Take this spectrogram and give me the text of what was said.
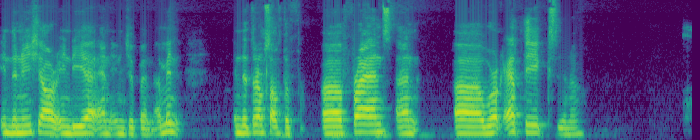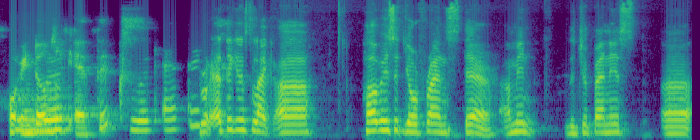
Indonesia or India and in Japan. I mean in the terms of the uh, friends and uh work ethics you know. Oh in terms of ethics? work ethic work ethics is like uh how is it your friends there? I mean the Japanese uh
